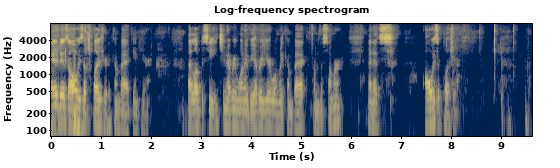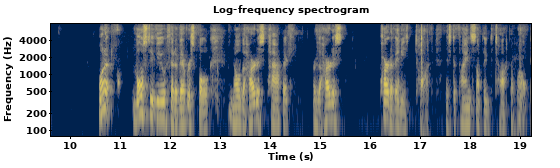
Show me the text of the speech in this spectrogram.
And it is always a pleasure to come back in here. I love to see each and every one of you every year when we come back from the summer, and it's always a pleasure. One of, most of you that have ever spoke know the hardest topic or the hardest part of any talk is to find something to talk about.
